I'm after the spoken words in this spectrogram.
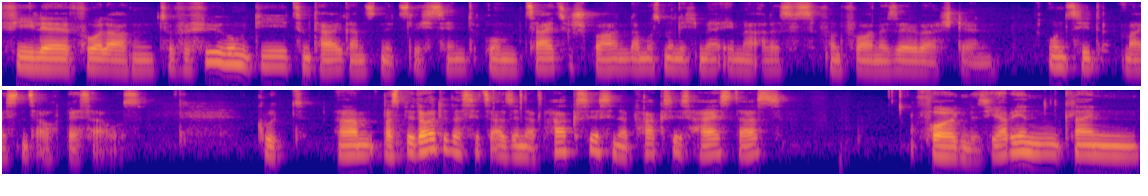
viele Vorlagen zur Verfügung, die zum Teil ganz nützlich sind, um Zeit zu sparen. Da muss man nicht mehr immer alles von vorne selber erstellen und sieht meistens auch besser aus. Gut, ähm, was bedeutet das jetzt also in der Praxis? In der Praxis heißt das folgendes. Ich habe hier ein klein,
